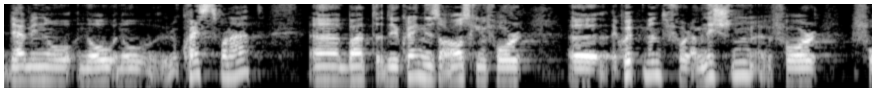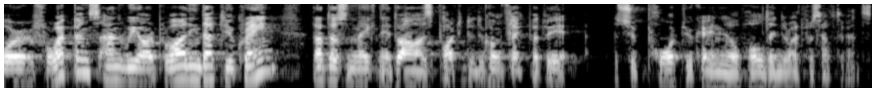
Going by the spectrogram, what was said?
there have been no, no, no requests for that, uh, but the Ukrainians are asking for equipment, for ammunition, for, for, for weapons, and we are providing that to Ukraine. That doesn't make NATO allies party to the conflict, but we support Ukraine in upholding the right for self-defense.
